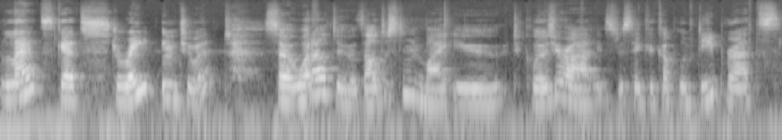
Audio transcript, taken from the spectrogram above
let's get straight into it. So, what I'll do is I'll just invite you to close your eyes, just take a couple of deep breaths,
